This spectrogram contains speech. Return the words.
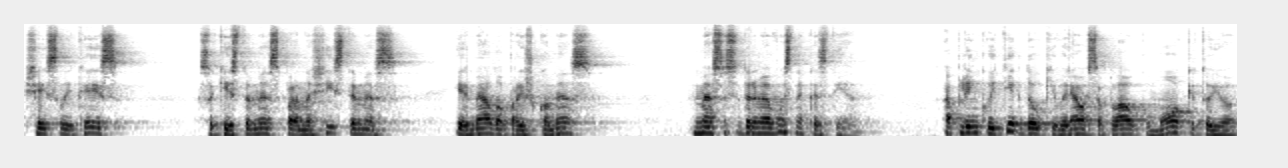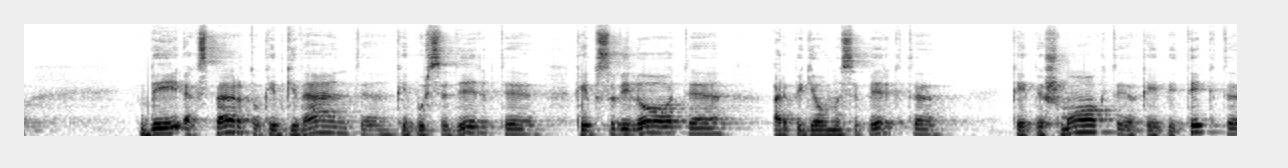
Šiais laikais su keistomis pranašystėmis ir melo praiškomis mes susidurime vos ne kasdien. Aplinkui tiek daug įvairiausio plaukų mokytojų, bei ekspertų, kaip gyventi, kaip užsidirbti, kaip suvilioti ar pigiau nusipirkti, kaip išmokti ir kaip įtikti,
